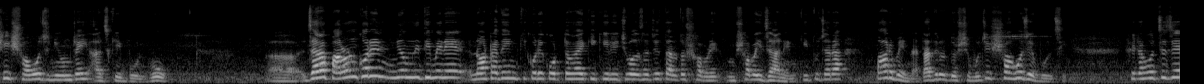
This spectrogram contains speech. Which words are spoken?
সেই সহজ নিয়মটাই আজকে বলব। যারা পালন করেন নিয়ম নীতি মেনে, নটা দিন কী করে করতে হয়, কী কী রিচুয়ালস আছে, তারা তো সবাই সবাই জানেন। কিন্তু যারা পারবেন না, তাদের উদ্দেশ্যে বলছি, সহজে বলছি সেটা হচ্ছে যে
